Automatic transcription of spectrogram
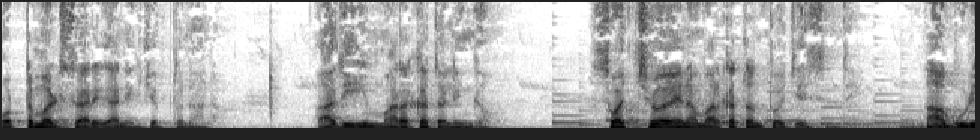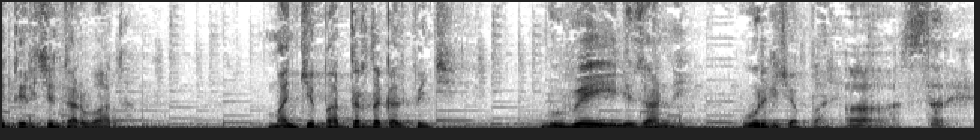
మొట్టమొదటిసారిగా నీకు చెప్తున్నాను. అది మరకత లింగం. స్వచ్ఛమైన మరకతంతో చేసింది. ఆ గుడి తెరిచిన తర్వాత మంచి భద్రత కల్పించి నువ్వే ఈ నిజాన్ని ఊరికి చెప్పాలి. ఆ, సరే.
